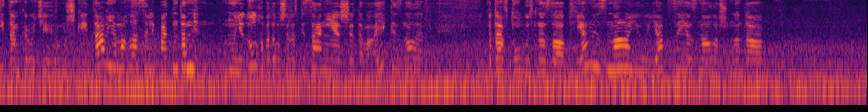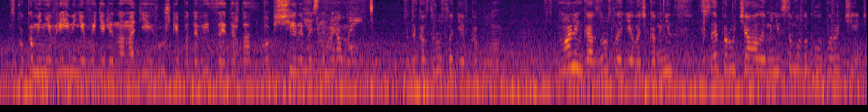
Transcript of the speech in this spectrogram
і там, коротше, ігрушки. І там я могла заліпати. Ну там не, ну, недолго, тому що розписання ж этого. А як я знала, коли автобус назад? Я не знаю, як це я знала, що треба. Скільки мені времени виділено на ті ігрушки, подивитися і дождатися. Взагалі не розумію. Це така взросла дівка була. Маленька взросла дівчинка. Мені все поручали, мені все можна було поручити.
